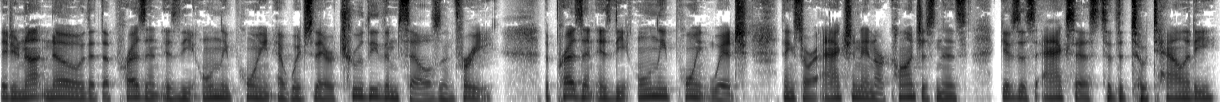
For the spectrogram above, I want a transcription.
they do not know that the present is the only point at which they are truly themselves and free. The present is the only point which, thanks to our action and our consciousness, gives us access to the totality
